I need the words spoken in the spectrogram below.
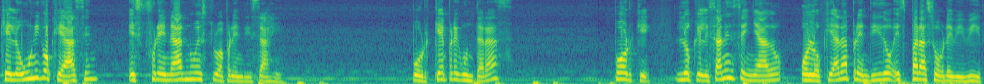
que lo único que hacen es frenar nuestro aprendizaje ¿Por qué preguntarás? Porque lo que les han enseñado o lo que han aprendido es para sobrevivir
